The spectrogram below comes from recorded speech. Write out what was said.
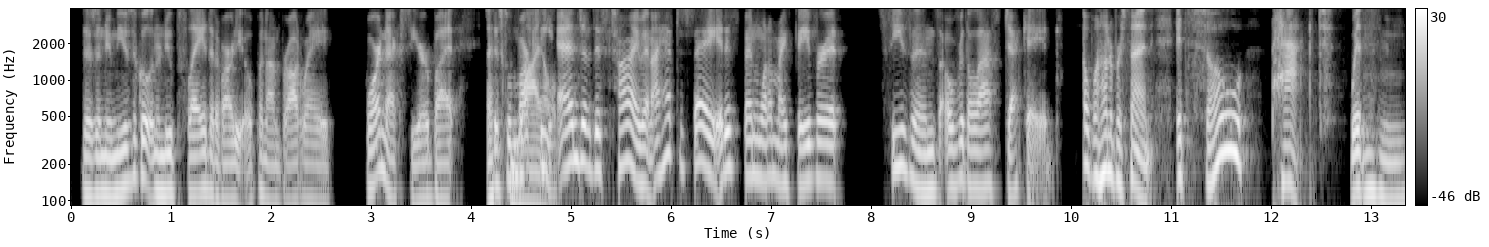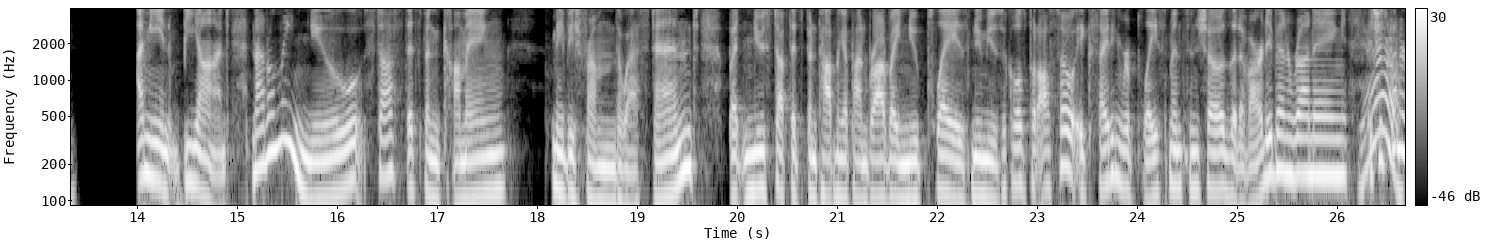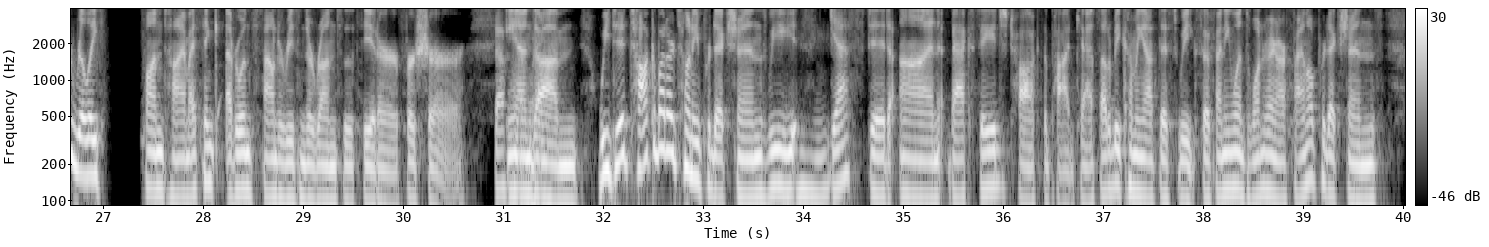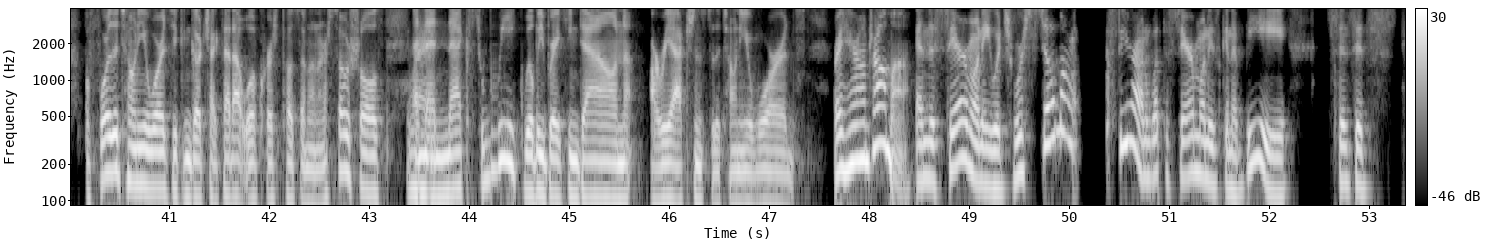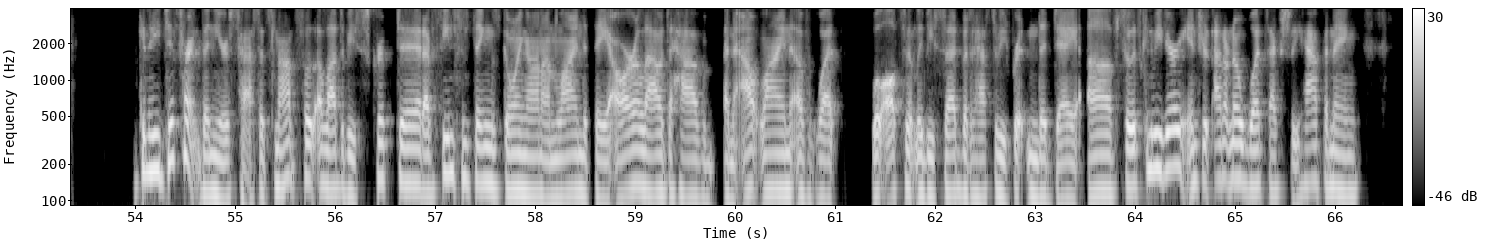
there's a new musical and a new play that have already opened on Broadway for next year, but That's this will mark wild. the end of this time. And I have to say, it has been one of my favorite seasons over the last decade. Oh, 100%. It's so packed with Mhm. I mean, beyond not only new stuff that's been coming, maybe from the West End, but new stuff that's been popping up on Broadway, new plays, new musicals, but also exciting replacements and shows that have already been running. It's just been a really fun time. I think everyone's found a reason to run to the theater for sure. Definitely. And um, we did talk about our Tony predictions. We Mhm. guested on Backstage Talk, the podcast. That'll be coming out this week. So if anyone's wondering our final predictions before the Tony Awards, you can go check that out. We'll, of course, post it on our socials. Right. And then next week, we'll be breaking down our reactions to the Tony Awards right here on Drama. and the ceremony, which we're still not clear on what the ceremony is going to be, since it's going to be different than years past. It's not allowed to be scripted. I've seen some things going on online that they are allowed to have an outline of what will ultimately be said, but it has to be written the day of. So it's going to be very interesting. I don't know what's actually happening.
